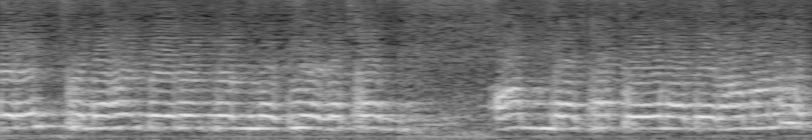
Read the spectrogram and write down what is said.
আমাদের এমপি মহোদয়ের জন্য দিয়ে গেছেন। আমরা তাকে ওনাদের আমানত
